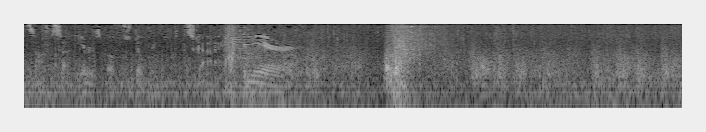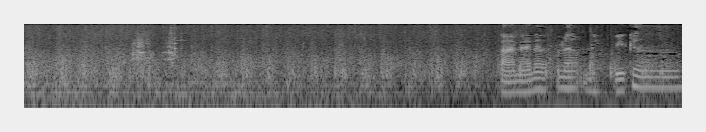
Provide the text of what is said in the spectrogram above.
as death song sung, Ymir's bow still reaches to the sky. Ymir. Climbing up the mountain, here we come.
